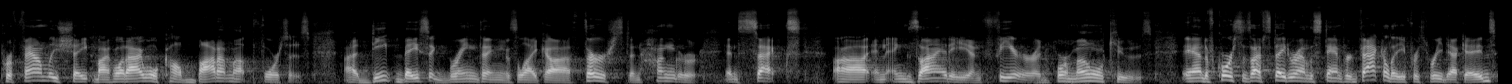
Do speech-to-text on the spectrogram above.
profoundly shaped by what I will call bottom-up forces. Uh, deep basic brain things like uh, thirst and hunger and sex uh, and anxiety and fear and hormonal cues. And of course, as I've stayed around the Stanford faculty for three decades,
